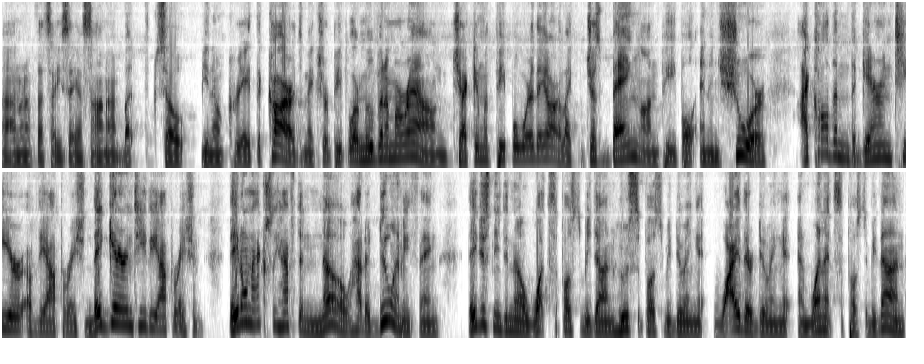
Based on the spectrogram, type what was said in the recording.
uh, i don't know if that's how you say asana but so you know create the cards make sure people are moving them around check in with people where they are like just bang on people and ensure I call them the guarantor of the operation. They guarantee the operation. They don't actually have to know how to do anything. They just need to know what's supposed to be done, who's supposed to be doing it, why they're doing it, and when it's supposed to be done,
